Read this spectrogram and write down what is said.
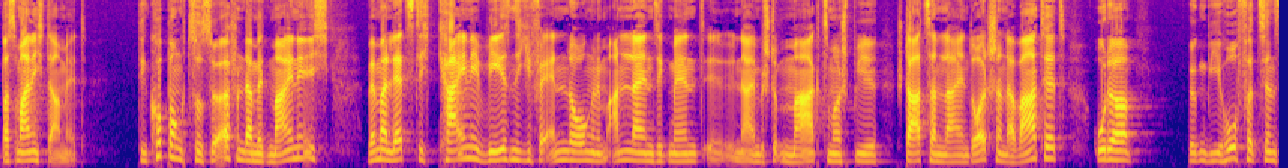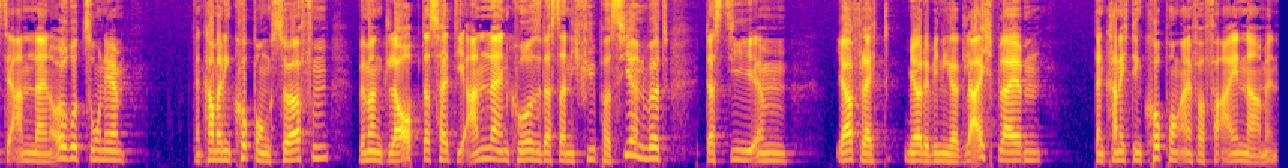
Was meine ich damit? Den Coupon zu surfen, damit meine ich, wenn man letztlich keine wesentliche Veränderungen im Anleihensegment in einem bestimmten Markt, zum Beispiel Staatsanleihen Deutschland erwartet oder irgendwie hochverzinste Anleihen Eurozone, dann kann man den Coupon surfen, wenn man glaubt, dass halt die Anleihenkurse, dass da nicht viel passieren wird, dass die ähm, ja vielleicht mehr oder weniger gleich bleiben dann kann ich den Coupon einfach vereinnahmen.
